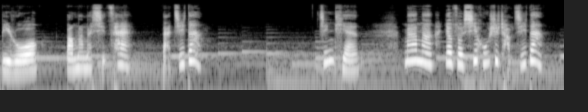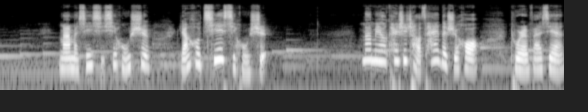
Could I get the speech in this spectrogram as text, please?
比如帮妈妈洗菜、打鸡蛋。今天。妈妈要做西红柿炒鸡蛋。妈妈先洗西红柿，然后切西红柿。妈妈要开始炒菜的时候，突然发现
